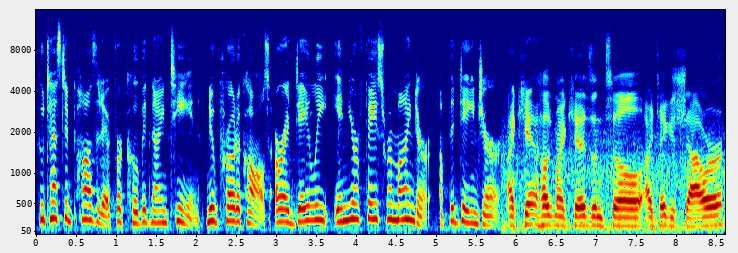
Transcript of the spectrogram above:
who tested positive for COVID 19. New protocols are a daily, in your face reminder of the danger. I can't hug my kids until I take a shower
